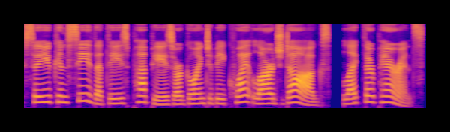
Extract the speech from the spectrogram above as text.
So you can see that these puppies are going to be quite large dogs, like their parents.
